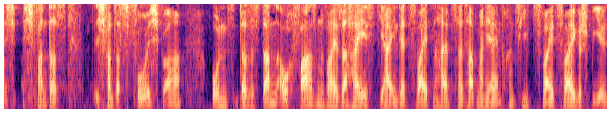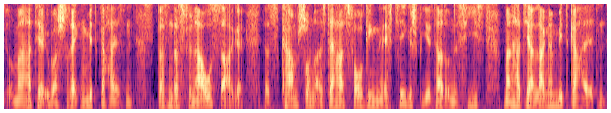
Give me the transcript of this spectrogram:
ich, ich fand das, ich fand das furchtbar und dass es dann auch phasenweise heißt, ja, in der zweiten Halbzeit hat man ja im Prinzip 2-2 gespielt und man hat ja über Strecken mitgehalten. Was denn das für eine Aussage? Das kam schon, als der HSV gegen den FC gespielt hat und es hieß, man hat ja lange mitgehalten.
